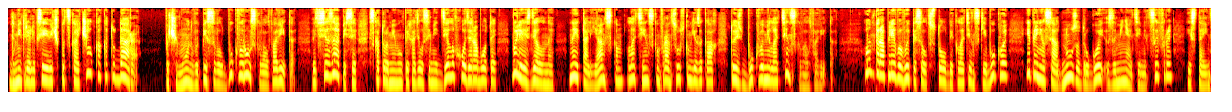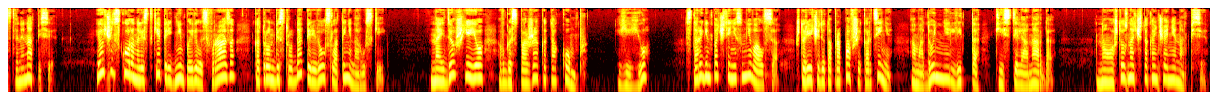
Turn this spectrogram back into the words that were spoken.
Дмитрий Алексеевич подскочил, как от удара. Почему он выписывал буквы русского алфавита? Ведь все записи, с которыми ему приходилось иметь дело в ходе работы, были сделаны на итальянском, латинском, французском языках, то есть буквами латинского алфавита. Он торопливо выписал в столбик латинские буквы и принялся одну за другой заменять ими цифры из таинственной надписи. И очень скоро на листке перед ним появилась фраза, которую он без труда перевел с латыни на русский. Найдешь ее в госпоже Катакомб. Ее? Старыгин почти не сомневался, что речь идет о пропавшей картине, о Мадонне Литта кисти Леонардо. Но что значит окончание надписи?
